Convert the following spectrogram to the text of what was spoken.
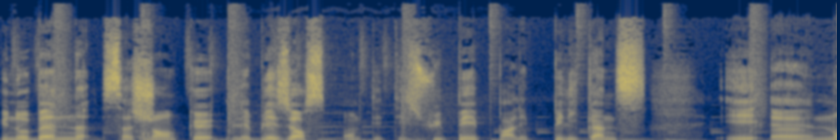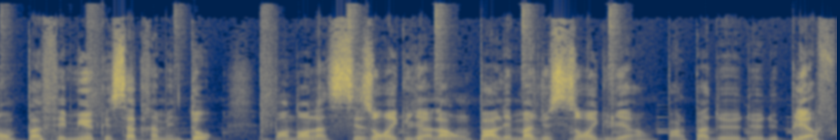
Une aubaine, sachant que les Blazers ont été sweepés par les Pelicans et euh, n'ont pas fait mieux que Sacramento pendant la saison régulière. Là, on parle des matchs de saison régulière, hein. on ne parle pas de, de, playoffs.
